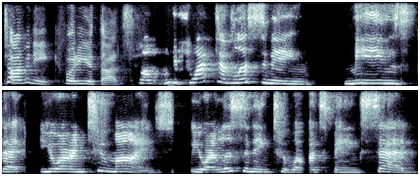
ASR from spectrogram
Dominique, what are your thoughts? Well, reflective listening means that you are in two minds. You are listening to what's being said,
